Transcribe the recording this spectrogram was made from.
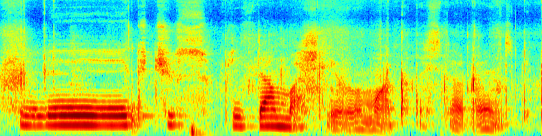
Şöyle küçük sürprizden başlayalım arkadaşlar öncelikle.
